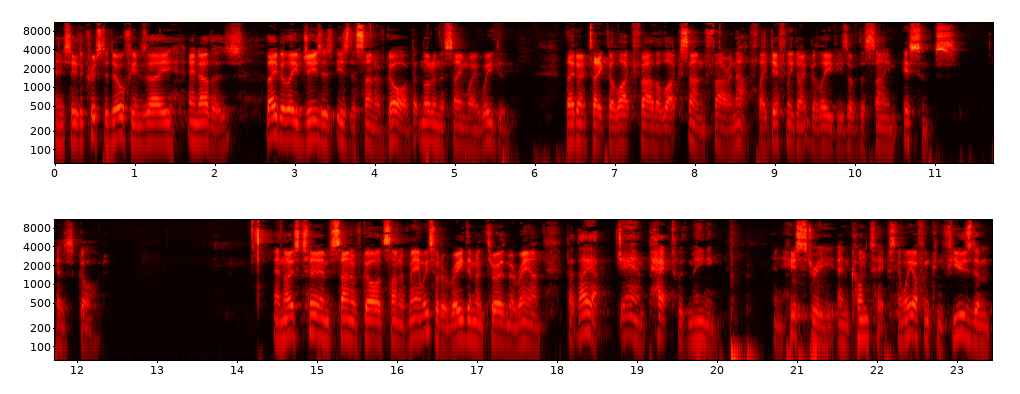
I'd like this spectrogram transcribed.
And you see, the Christadelphians, they and others, they believe Jesus is the Son of God, but not in the same way we do. They don't take the like Father, like Son far enough. They definitely don't believe he's of the same essence as God. And those terms, Son of God, Son of Man, we sort of read them and throw them around, but they are jam packed with meaning and history and context. And we often confuse them,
